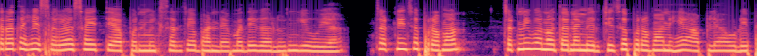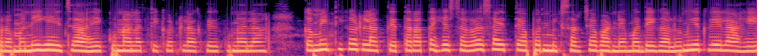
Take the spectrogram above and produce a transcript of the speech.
तर आता हे सगळं साहित्य आपण मिक्सरच्या भांड्यामध्ये घालून घेऊया. चटणीचं प्रमाण चटणी बनवताना मिरचीचं प्रमाण हे आपल्या आवडीप्रमाणे घ्यायचं आहे. कुणाला तिखट लागते कुणाला कमी तिखट लागते. तर आता हे सगळं साहित्य आपण मिक्सरच्या भांड्यामध्ये घालून घेतलेलं आहे.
